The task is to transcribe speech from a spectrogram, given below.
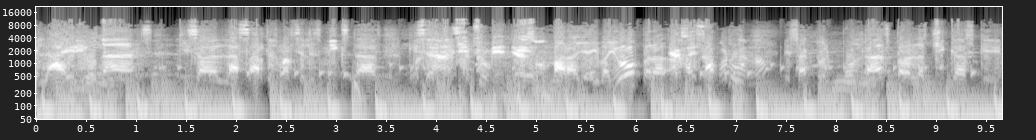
el aéreo dance, quizá las artes marciales mixtas, quizá el ya es eh, para allá iba yo, para, es ajá, exacto, ¿no? exacto, el pole dance para las chicas que,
